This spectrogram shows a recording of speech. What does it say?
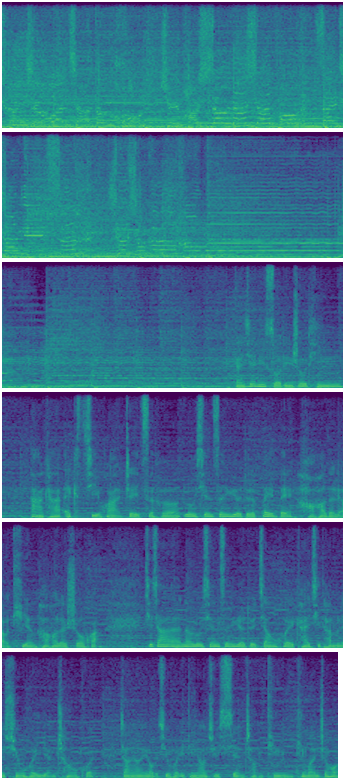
趁着万家灯火，去爬上那山坡，再唱一次这首歌，好吗感谢你锁定收听《大咖 X 计划》，这一次和陆先生乐队的贝贝好好的聊天，好好的说话。接下来呢，陆先生乐队将会开启他们的巡回演唱会，张扬有机会一定要去现场听，听完之后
